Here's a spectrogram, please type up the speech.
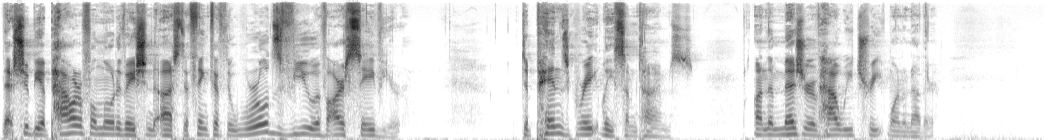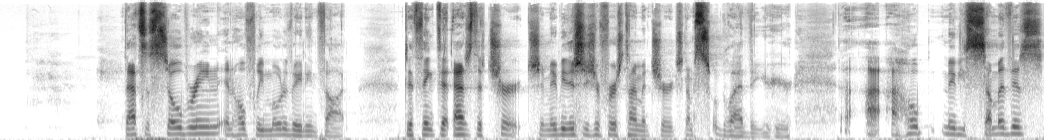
That should be a powerful motivation to us to think that the world's view of our Savior depends greatly sometimes on the measure of how we treat one another. That's a sobering and hopefully motivating thought to think that as the church, and maybe this is your first time at church, and I'm so glad that you're here. I, I hope maybe some of this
